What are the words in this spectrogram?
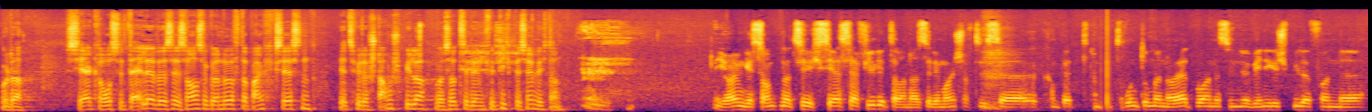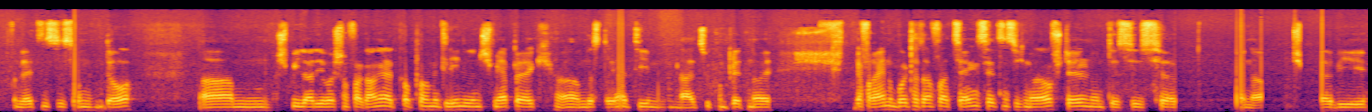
oder sehr große Teile der Saison sogar nur auf der Bank gesessen. Jetzt wieder Stammspieler. Was hat sich denn für dich persönlich dann? Ja, im Gesamten hat sich sehr, sehr viel getan. Also die Mannschaft ist äh, komplett, komplett rundum erneuert worden. Es sind nur wenige Spieler von, äh, von der letzten Saison da. Ähm, Spieler, die wir schon Vergangenheit gehabt haben mit Lindl und Schmerberg, ähm, das Trainerteam nahezu komplett neu. Der Verein wollte halt einfach ein Zeichen setzen, sich neu aufstellen und das ist äh, ein Spieler wie,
